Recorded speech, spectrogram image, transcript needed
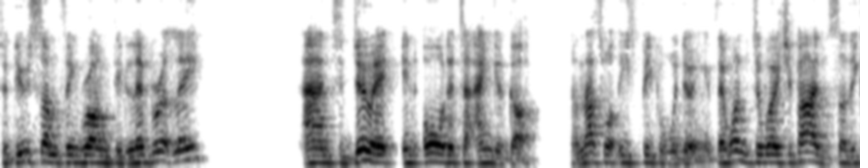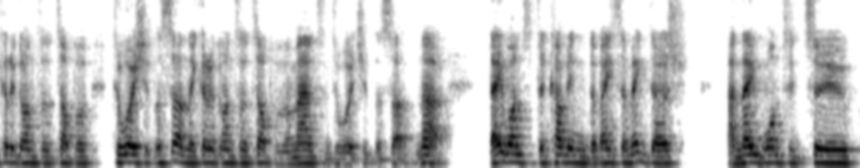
to do something wrong deliberately and to do it in order to anger God. And that's what these people were doing. If they wanted to worship idols, so they could have gone to the top of, to worship the sun, they could have gone to the top of a mountain to worship the sun. No. They wanted to come in the base of Migdosh and they wanted to,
